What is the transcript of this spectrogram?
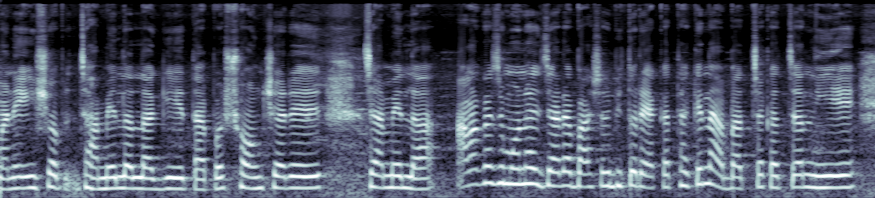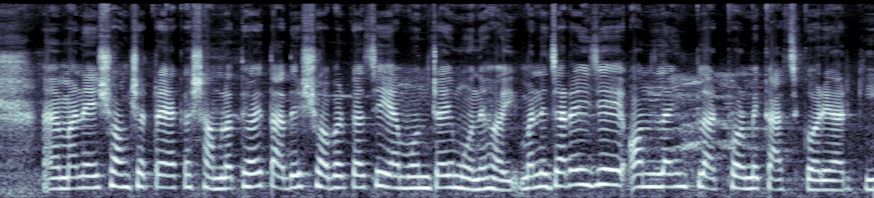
মানে এইসব ঝামেলা লাগে, তারপর সংসারে ঝামেলা। আমার কাছে মনে হয় যারা বাসার ভিতরে একা থাকে না, বাচ্চা কাচ্চা নিয়ে মানে সংসারটা একা সামলাতে হয়, তাদের সবার কাছে এমনটাই মনে হয়। মানে যারা এই যে অনলাইন প্ল্যাটফর্মে কাজ করে আর কি,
